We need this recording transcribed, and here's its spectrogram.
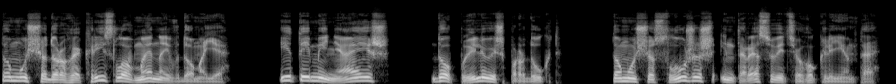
тому що дороге крісло в мене і вдома є. І ти міняєш, допилюєш продукт, тому що служиш інтересові цього клієнта.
